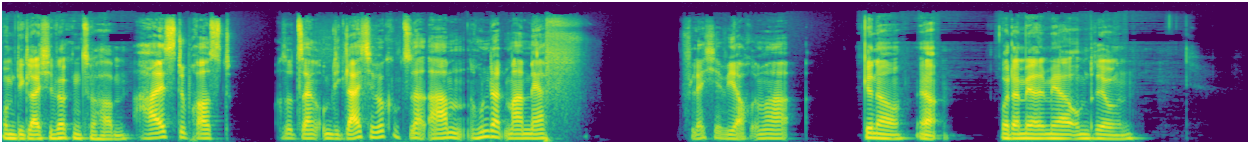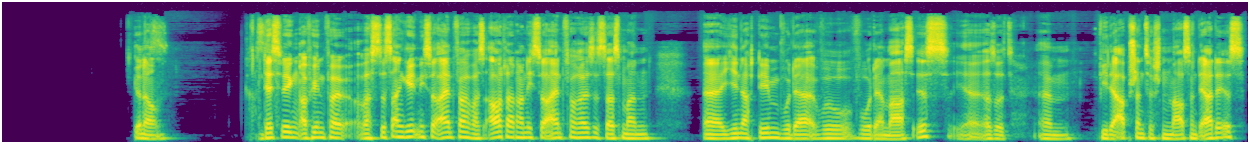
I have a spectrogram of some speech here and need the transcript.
um die gleiche Wirkung zu haben. Heißt, du brauchst sozusagen, um die gleiche Wirkung zu haben, 100 mal mehr Fläche, wie auch immer. Genau, ja. Oder mehr, mehr Umdrehungen. Genau. Krass. Deswegen auf jeden Fall, was das angeht, nicht so einfach. Was auch daran nicht so einfach ist, ist, dass man äh, je nachdem, wo der, wo, wo der Mars ist, ja, also ähm, wie der Abstand zwischen Mars und Erde ist,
